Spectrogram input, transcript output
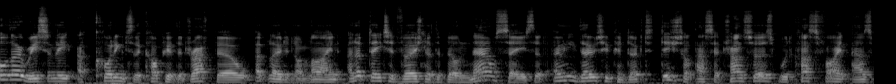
Although recently, according to the copy of the draft bill uploaded online, an updated version of the bill now says that only those who conduct digital asset transfers would classify it as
